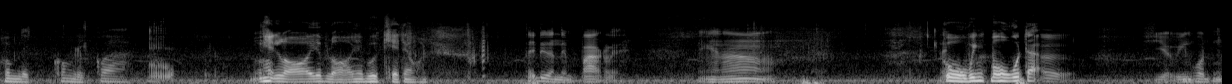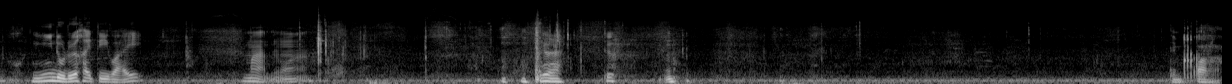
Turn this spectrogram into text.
คมเหล็ก คมเหล็กกว่านี่ร้อยเรียบร้อยเนี่ยบึกเขตเอาไส้เดือนเต็มปากเลยอย่างเงี้ยนะโอ้วิ่งปูดอะเออเขี่ยวิ่งคนนี่ดูด้วยใครตีไว้หมาดว่าเดี๋ยวนะเต็มปาก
